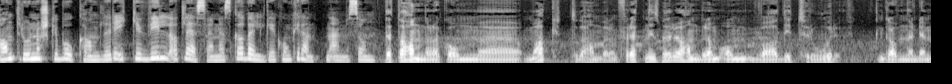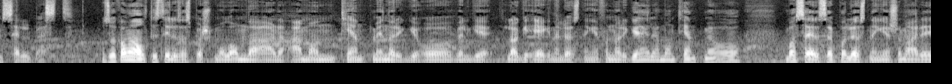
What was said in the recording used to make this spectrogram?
Han tror norske bokhandlere ikke vil at leserne skal velge konkurrenten Amazon. Dette handler nok om uh, makt, det handler om forretningsmidler, det handler om, om hva de tror gagner dem selv best. Og Så kan man alltid stille seg spørsmålet om det er, er man tjent med i Norge å velge, lage egne løsninger for Norge, eller er man tjent med å basere seg på løsninger som er i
